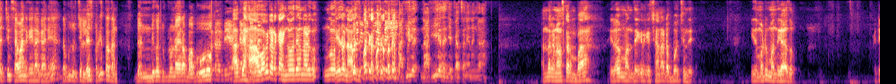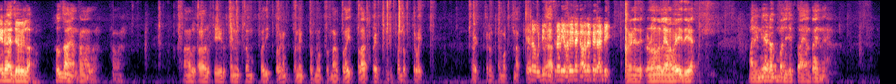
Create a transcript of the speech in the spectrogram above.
చచ్చిన శవానికైనా కానీ డబ్బు చూసి లేచి పరిగెత్తాదంట. దండిగా దుడ్లు ఉన్నాయిరా బాబు అబ్బే ఆ ఒకటి అడక ఇంకో అడుగు. ఇంకో ఏదో నాలుగు. కొత్తగా కొత్తగా కొత్తగా. నాకు ఈ- నాకు ఈ లేదని చెప్పేస్తా నేను ఇంకా అందరికి నమస్కారం బా. ఈరోజు మన దగ్గరికి చాలా డబ్బు వచ్చింది. ఇది మటుకు మంది కాదు. పెట్టేయడమే జవిలో. చూద్దాం ఎంత ఉన్నదో. నాలుగు ఆరు ఏడు ఎనిమిది తొమ్మిది పది పదకొండు పన్నెండు పదమూడు పద్నాలుగు పదహైదు పదహారు పంతొమ్మిది ఇరవై ఇరవై. రెండు. వందల ఎనభై ఇది. మన ఇండియా డబ్బు మళ్ళీ చెప్తా ఎంత అయింది?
